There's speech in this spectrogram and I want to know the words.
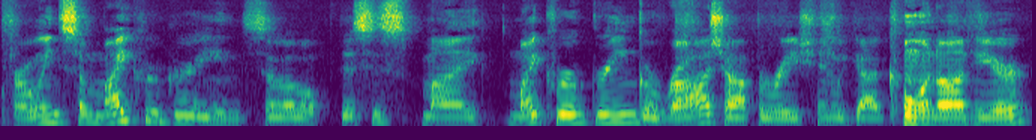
growing some microgreens. So this is my microgreen garage operation we got going on here.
